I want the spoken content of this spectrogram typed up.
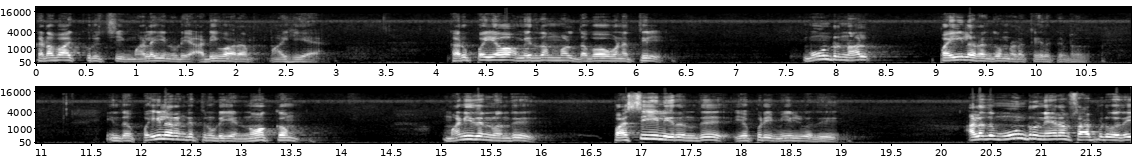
கடவாய்க்குறிச்சி மலையினுடைய அடிவாரம் ஆகிய கருப்பையா அமிர்தம்மாள் தபோவனத்தில் மூன்று நாள் பயிலரங்கம் நடக்க இருக்கின்றது. இந்த பயிலரங்கத்தினுடைய நோக்கம் மனிதன் வந்து பசியிலிருந்து எப்படி மீள்வது அல்லது மூன்று நேரம் சாப்பிடுவதை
